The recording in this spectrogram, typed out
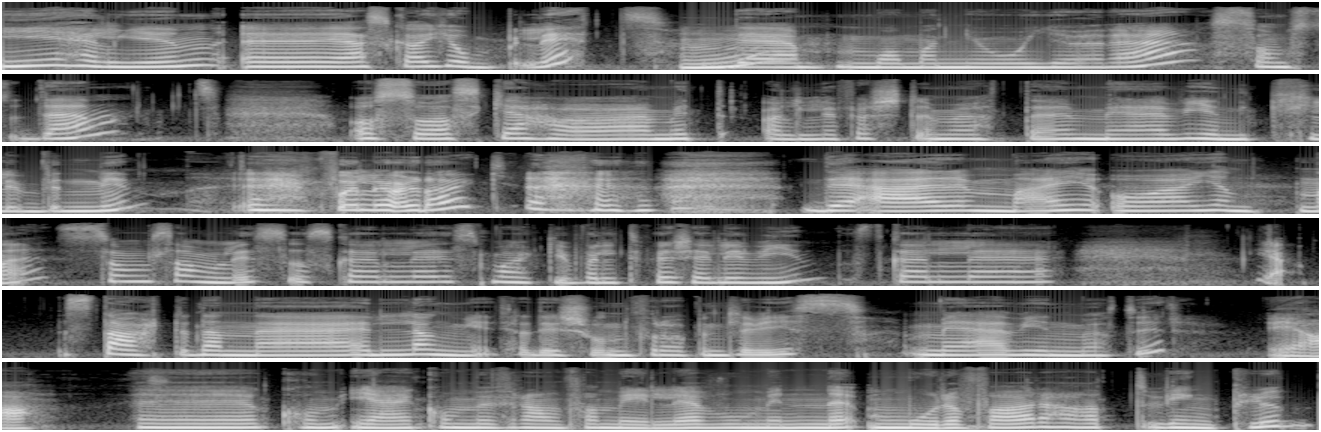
I helgen eh, jeg skal jobbe litt. Mm. Det må man jo gjøre som student. Og så skal jeg ha mitt aller første møte med vinklubben min eh, på lørdag. Det er meg og jentene som samles og skal eh, smake på litt forskjellig vin. Skal ja, starte denne lange tradisjonen, forhåpentligvis, med vinmøter. Ja. Kom, jeg kommer fra en familie hvor min mor og far har hatt vinklubb,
